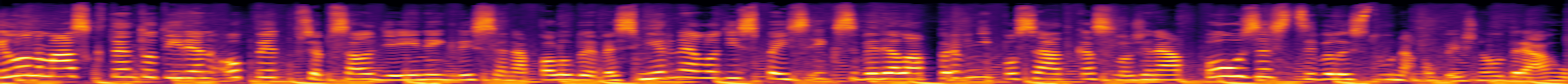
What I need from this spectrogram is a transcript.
Elon Musk tento týden opět přepsal dějiny, kdy se na palubě vesmírné lodi SpaceX vydala první posádka složená pouze z civilistů na oběžnou dráhu.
